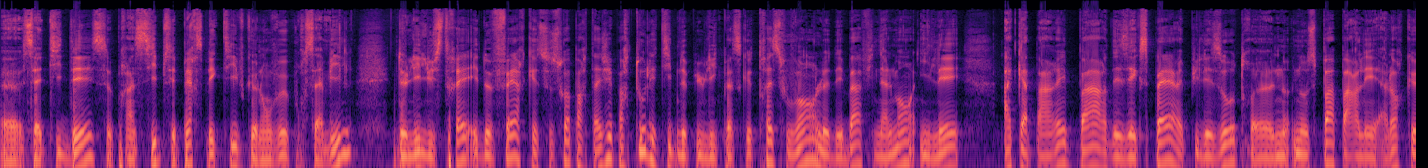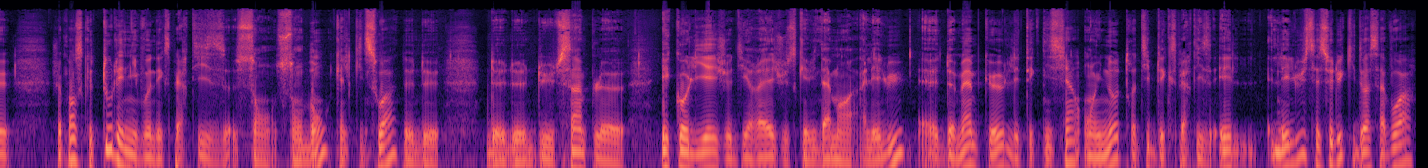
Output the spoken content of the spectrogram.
euh, cette idée, ce principe, ces perspectives que l'on veut pour sa ville, de l'illustrer et de faire que ce soit partagé par tous les types de publics. Parce que très souvent, le débat, finalement, il est accaparé par des experts et puis les autres euh, n'osent pas parler. Alors que je pense que tous les niveaux d'expertise sont, sont bons, quels qu'ils soient, de, du simple écolier, je dirais, jusqu'évidemment à l'élu, euh, de même que les techniciens ont une autre type d'expertise. Et l'élu, c'est celui qui doit savoir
